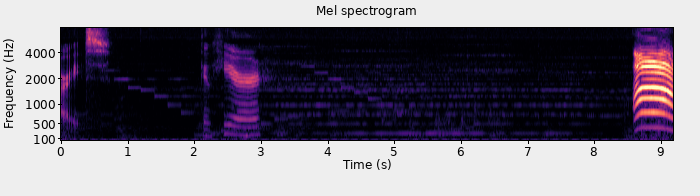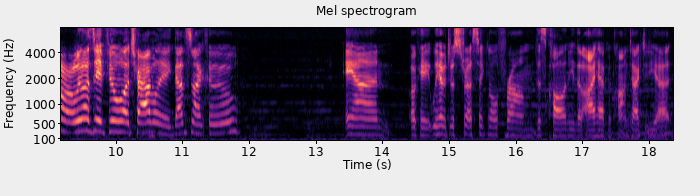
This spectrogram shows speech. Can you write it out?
Alright. Go here. Oh! We lost eight fuel while traveling. That's not cool. And Okay, we have a distress signal from this colony that I haven't contacted yet.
